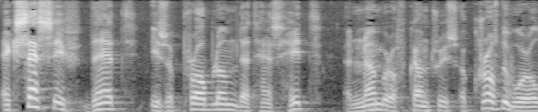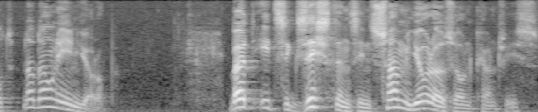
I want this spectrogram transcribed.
Excessive debt is a problem that has hit a number of countries across the world, not only in Europe. But its existence in some Eurozone countries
